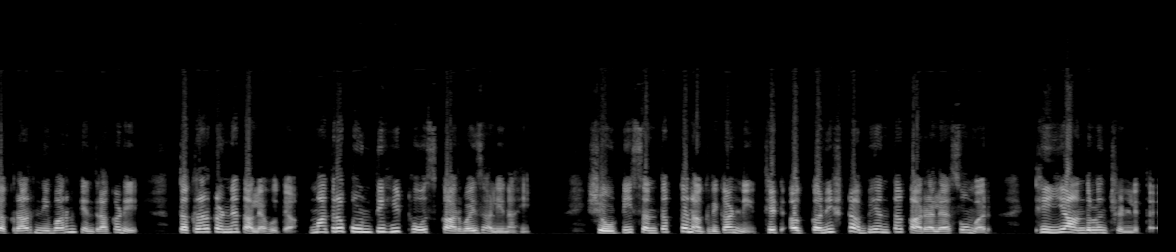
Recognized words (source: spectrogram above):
तक्रार निवारण केंद्राकडे तक्रार करण्यात आल्या होत्या. मात्र कोणतीही ठोस कारवाई झाली नाही. शेवटी संतप्त नागरिकांनी थेट कनिष्ठ अभियंता कार्यालयासमोर ठिय्या आंदोलन छेडलेत आहे.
